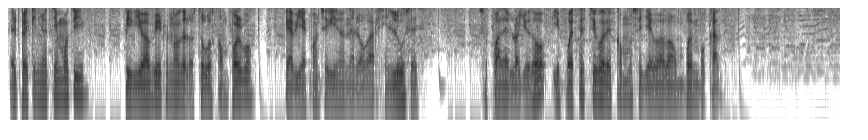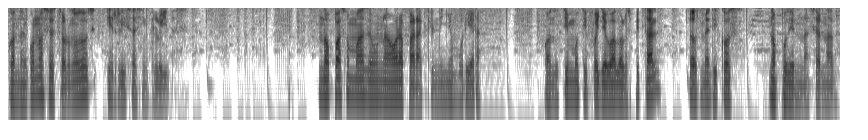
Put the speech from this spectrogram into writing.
El pequeño Timothy pidió abrir uno de los tubos con polvo que había conseguido en el hogar sin luces. Su padre lo ayudó y fue testigo de cómo se llevaba un buen bocado, con algunos estornudos y risas incluidas. No pasó más de una hora para que el niño muriera. Cuando Timothy fue llevado al hospital, los médicos no pudieron hacer nada.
